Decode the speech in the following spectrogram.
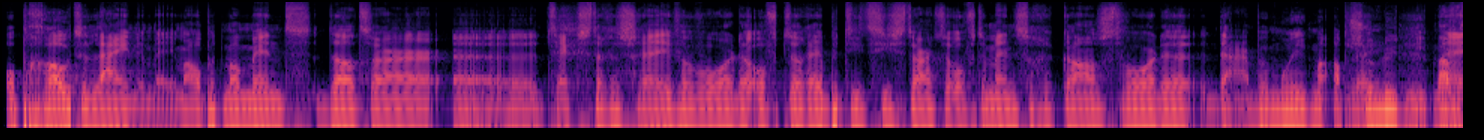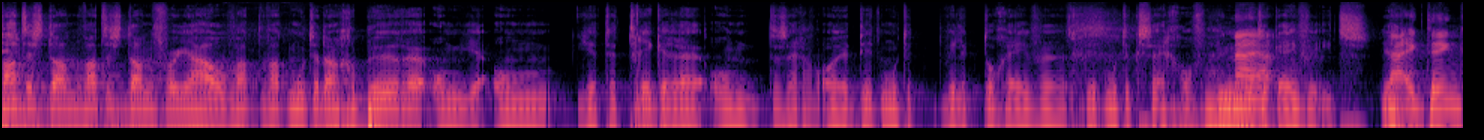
op grote lijnen mee. Maar op het moment dat er eh, teksten geschreven worden, of de repetities starten, of de mensen gecast worden, daar bemoei ik me absoluut niet Maar mee. wat is, dan, wat is dan voor jou, wat, wat moet er dan gebeuren om je, om je te triggeren, om te zeggen, van, oh ja, dit moet ik, wil ik toch even, dit moet ik zeggen, of nu Nou moet ja, ik even iets. Ja. Nou, ik denk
